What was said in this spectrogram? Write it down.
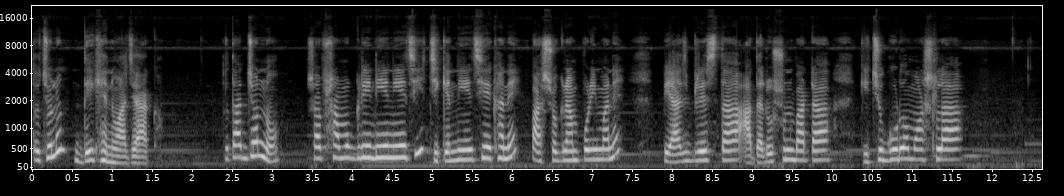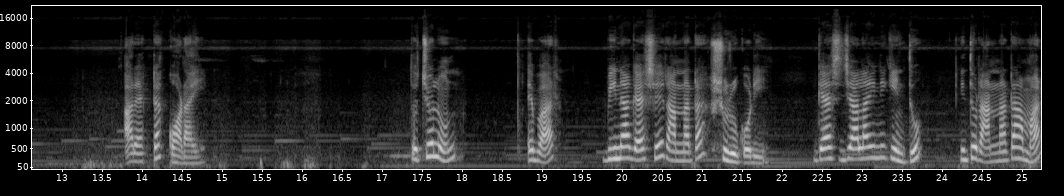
তো চলুন দেখে নেওয়া যাক। তো তার জন্য সব সামগ্রী নিয়ে নিয়েছি, চিকেন নিয়েছি এখানে পাঁচশো গ্রাম পরিমাণে। পেঁয়াজ, ব্রেস্তা, আদা, রসুন বাটা, কিছু গুঁড়ো মশলা আর একটা কড়াই। তো চলুন এবার বিনা গ্যাসে রান্নাটা শুরু করি। গ্যাস জ্বালাইনি কিন্তু কিন্তু রান্নাটা আমার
